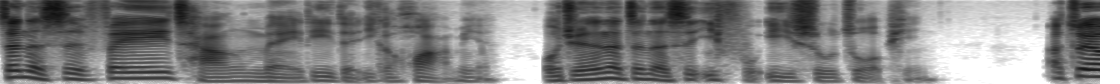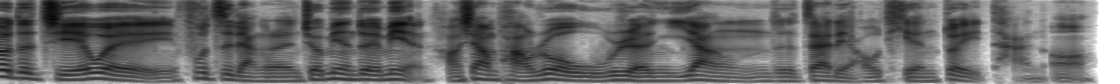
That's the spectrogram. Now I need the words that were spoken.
真的是非常美丽的一个画面。我觉得那真的是一幅艺术作品。啊，最后的结尾，父子两个人就面对面，好像旁若无人一样的在聊天对谈哦。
